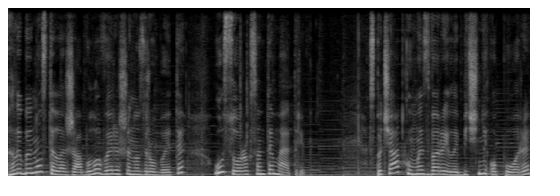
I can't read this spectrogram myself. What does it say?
Глибину стелажа було вирішено зробити у 40 см. Спочатку ми зварили бічні опори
